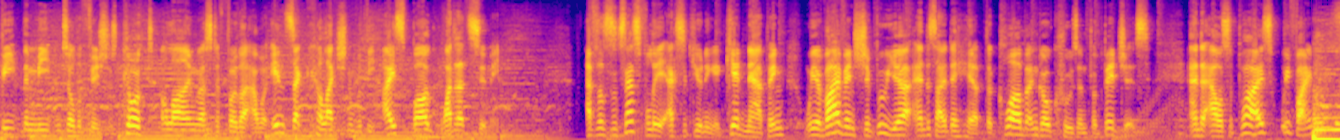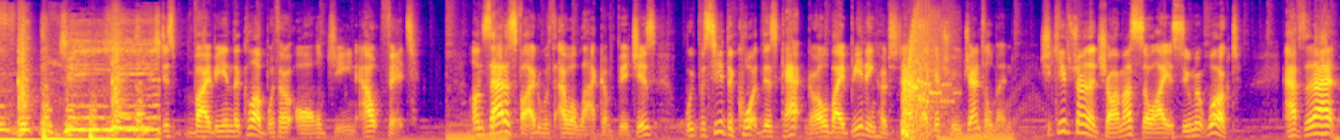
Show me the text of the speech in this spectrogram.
beat the meat until the fish is cooked, allowing us to further our insect collection with the ice bug Wadatsumi. After successfully executing a kidnapping, we arrive in Shibuya and decide to hit up the club and go cruising for bitches. And to our surprise, we find just vibing in the club with her all-jean outfit. Unsatisfied with our lack of bitches, we proceed to court this cat girl by beating her to death like a true gentleman. She keeps trying to charm us, so I assume it worked. After that,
